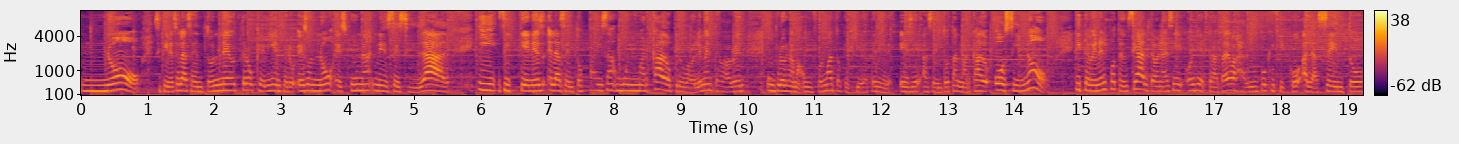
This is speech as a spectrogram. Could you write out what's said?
no. Si tienes el acento neutro, qué bien, pero eso no es una necesidad. Y si tienes el acento paisa muy marcado, probablemente va a haber un programa o un formato que quiera tener ese acento tan marcado. O si no, y te ven el potencial, te van a decir, oye, trata de bajarle un poquitico al acento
